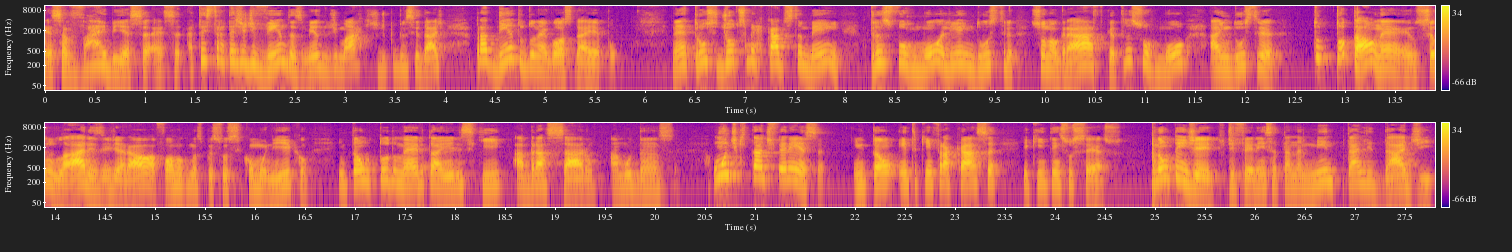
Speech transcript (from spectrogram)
essa vibe, essa, essa, até estratégia de vendas mesmo, de marketing, de publicidade, para dentro do negócio da Apple. Né? Trouxe de outros mercados também, transformou ali a indústria sonográfica, transformou a indústria total, né? os celulares em geral, a forma como as pessoas se comunicam. Então, todo mérito a eles que abraçaram a mudança. Onde que está a diferença? Então, entre quem fracassa e quem tem sucesso. Não tem jeito. A diferença está na mentalidade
